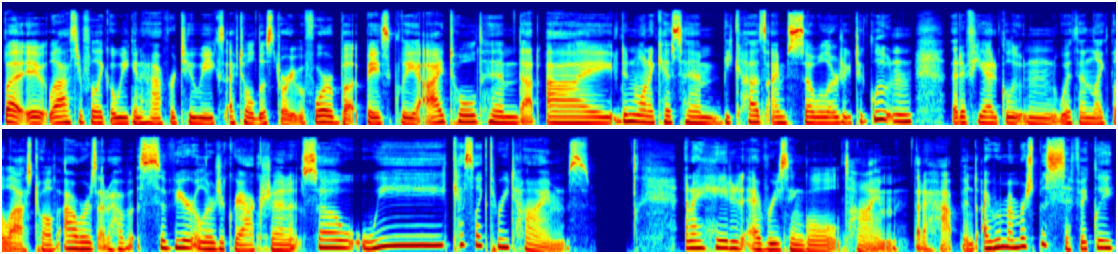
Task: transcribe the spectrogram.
But it lasted for like a week and a half or two weeks. I've told this story before, but basically, I told him that I didn't want to kiss him because I'm so allergic to gluten that if he had gluten within like the last 12 hours, I'd have a severe allergic reaction. So we kissed like three times. And I hated every single time that it happened. I remember specifically,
